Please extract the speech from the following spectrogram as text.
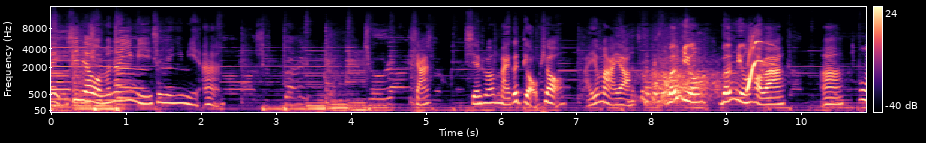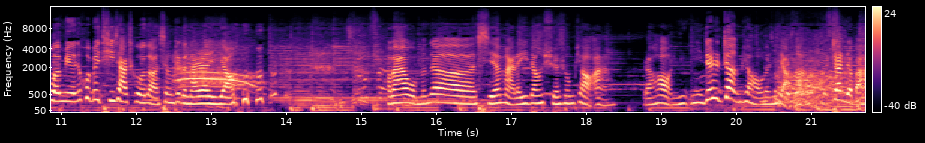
哎，谢谢我们的一米，谢谢一米啊。啥？先说买个屌票？哎呀妈呀！文明文明好吧？啊，不文明就会被踢下车的，像这个男人一样。好吧，我们的鞋买了一张学生票啊，然后你你这是站票，我跟你讲啊，站着吧。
